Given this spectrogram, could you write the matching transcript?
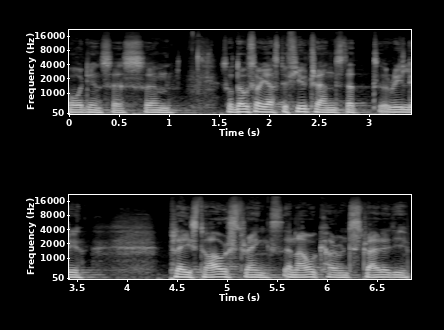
audiences. Um, so those are just a few trends that really plays to our strength and our current strategy.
